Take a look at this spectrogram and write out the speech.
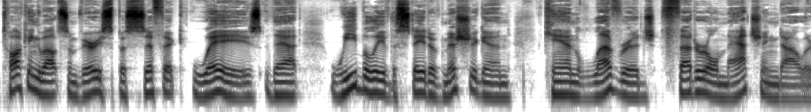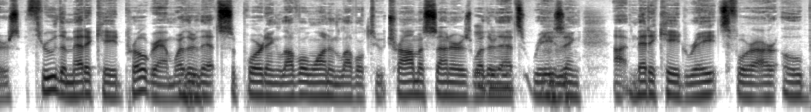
talking about some very specific ways that we believe the state of Michigan can leverage federal matching dollars through the Medicaid program, whether that's supporting level one and level two trauma centers, whether that's raising uh, Medicaid rates for our OB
